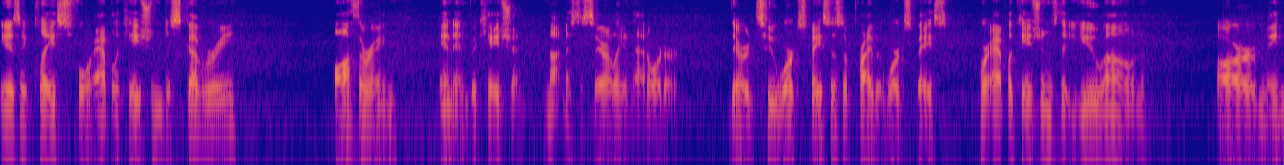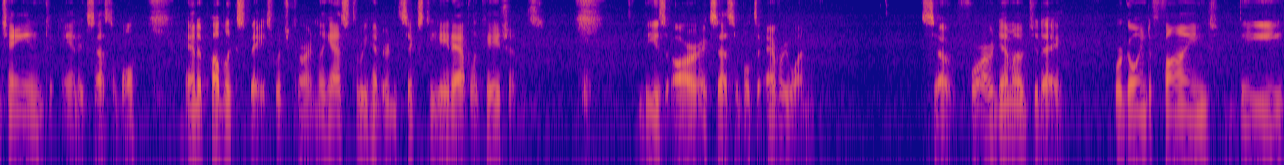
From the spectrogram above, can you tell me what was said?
is a place for application discovery, authoring, and invocation, not necessarily in that order. There are two workspaces, a private workspace, where applications that you own are maintained and accessible, and a public space, which currently has 368 applications. These are accessible to everyone. So for our demo today, we're going to find the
